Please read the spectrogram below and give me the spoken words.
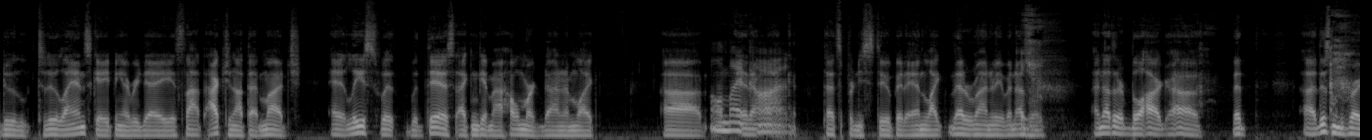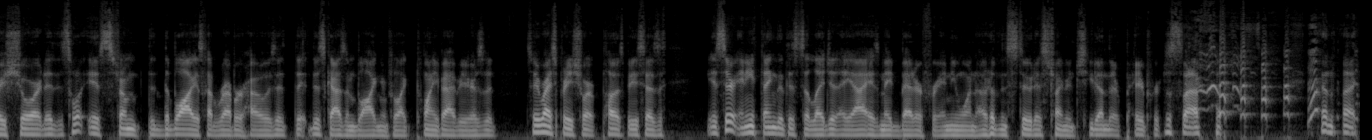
do to do landscaping every day, it's not actually not that much. And at least with with this, I can get my homework done. I'm like, uh, oh my god, like, that's pretty stupid. And like that reminded me of another another blog uh, that uh, this one's very short. It's it's from the, the blog is called Rubber Hose. It, this guy's been blogging for like 25 years, but so he writes pretty short posts. But he says, "Is there anything that this alleged AI has made better for anyone other than students trying to cheat on their papers?" and like,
